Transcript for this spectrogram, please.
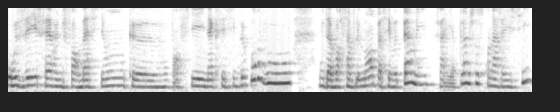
osé faire une formation que vous pensiez inaccessible pour vous, ou d'avoir simplement passé votre permis. Enfin, il y a plein de choses qu'on a réussies.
